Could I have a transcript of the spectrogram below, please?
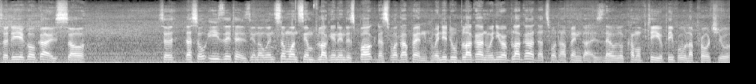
so there you go, guys. So, so that's how easy it is. You know, when someone see vlogging in this park, that's what happened. When you do blogger, when you're a blogger, that's what happened, guys. They will come up to you. People will approach you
